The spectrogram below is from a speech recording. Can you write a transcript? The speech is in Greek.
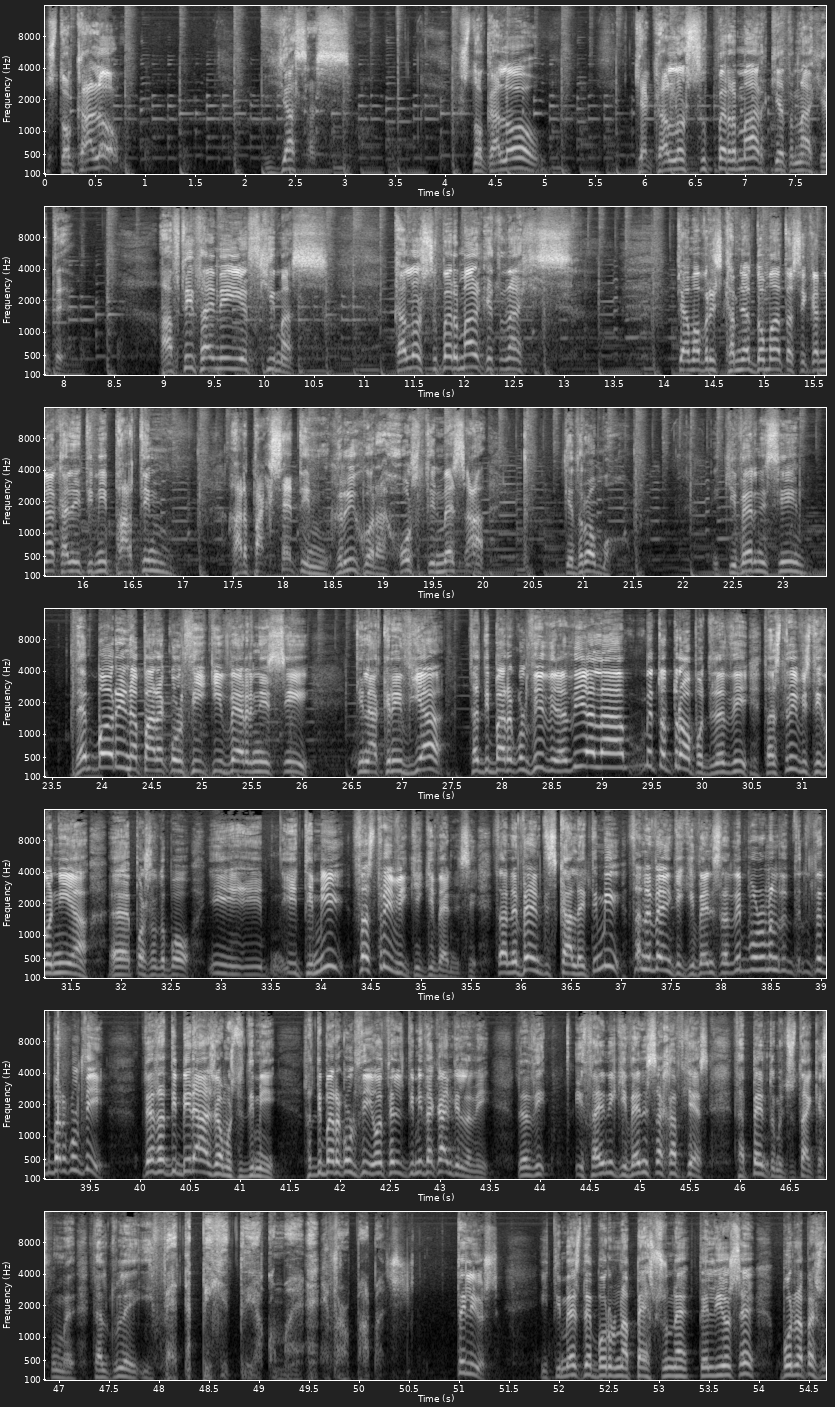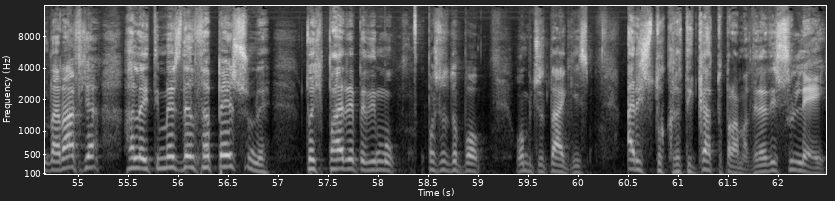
Στο καλό. Γεια σας. Στο καλό και καλό σούπερ μάρκετ να έχετε. Αυτή θα είναι η ευχή μας. Καλό σούπερ μάρκετ να έχεις. Και άμα βρεις καμιά ντομάτα σε καμιά καλή τιμή πάρτιν, αρπαξέ την γρήγορα, χώσ' την μέσα και δρόμο. Η κυβέρνηση δεν μπορεί να παρακολουθεί η κυβέρνηση την ακρίβεια θα την παρακολουθεί δηλαδή, αλλά με τον τρόπο. Δηλαδή, θα στρίβει στη γωνία, ε, πώς να το πω, η, η, τιμή, θα στρίβει και η κυβέρνηση. Θα ανεβαίνει τη σκάλα η τιμή, θα ανεβαίνει και η κυβέρνηση. Δηλαδή, μπορούμε να θα την παρακολουθεί. Δεν θα την πειράζει όμως την τιμή. Θα την παρακολουθεί. Ό,τι θέλει η τιμή θα κάνει δηλαδή. Δηλαδή, θα είναι η κυβέρνηση σαν χαφιές. Θα παίρνει το Μητσουτάκι, ας πούμε, θα του λέει η φέτα πήγε 3,1 ευρώ. Τελείωσε. Οι τιμές δεν μπορούν να πέσουν, τελείωσε. Μπορεί να πέσουν τα ράφια, αλλά οι τιμές δεν θα πέσουν. Το έχει πάρει, παιδί μου, πώς θα το πω, ο Μητσοτάκης, αριστοκρατικά το πράγμα. Δηλαδή σου λέει,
